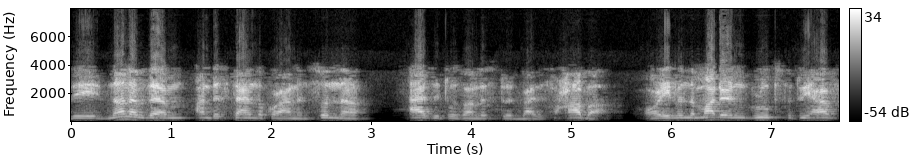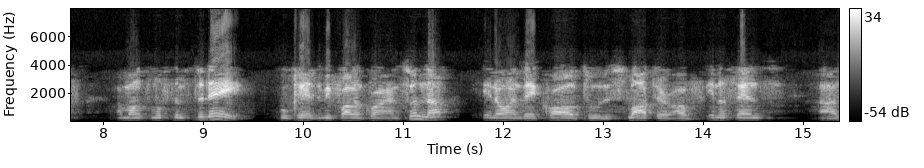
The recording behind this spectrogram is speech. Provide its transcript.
the, none of them understand the Quran and Sunnah as it was understood by the Sahaba, or even the modern groups that we have amongst Muslims today who claim to be following Quran and Sunnah, you know, and they call to the slaughter of innocents, uh,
